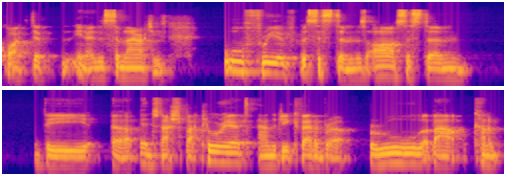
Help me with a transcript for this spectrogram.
quite, you know, there's similarities. All three of the systems, our system, the uh, International Baccalaureate, and the Duke of Edinburgh, are all about kind of,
